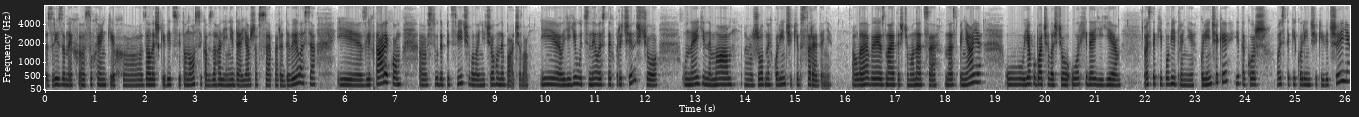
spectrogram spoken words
зрізаних е, сухеньких е, залишків від світоносика взагалі ніде. Я вже все передивилася і з ліхтариком е, всюди підсвічувала, нічого не бачила. І її оцінили з тих причин, що у неї нема жодних корінчиків всередині. Але ви знаєте, що мене це не спиняє. Я побачила, що у орхідеї є ось такі повітряні корінчики, і також ось такі корінчики від шиї.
